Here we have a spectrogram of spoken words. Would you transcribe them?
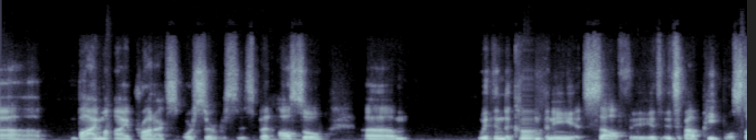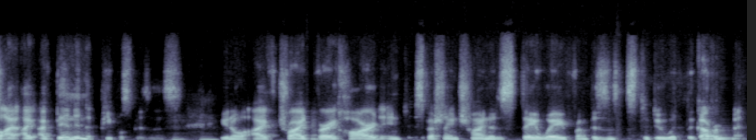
uh, buy my products or services, but mm-hmm. also um, within the company itself. It's, it's about people. So I, have been in the people's business. Mm-hmm. You know, I've tried very hard, in, especially in China, to stay away from business to do with the government.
